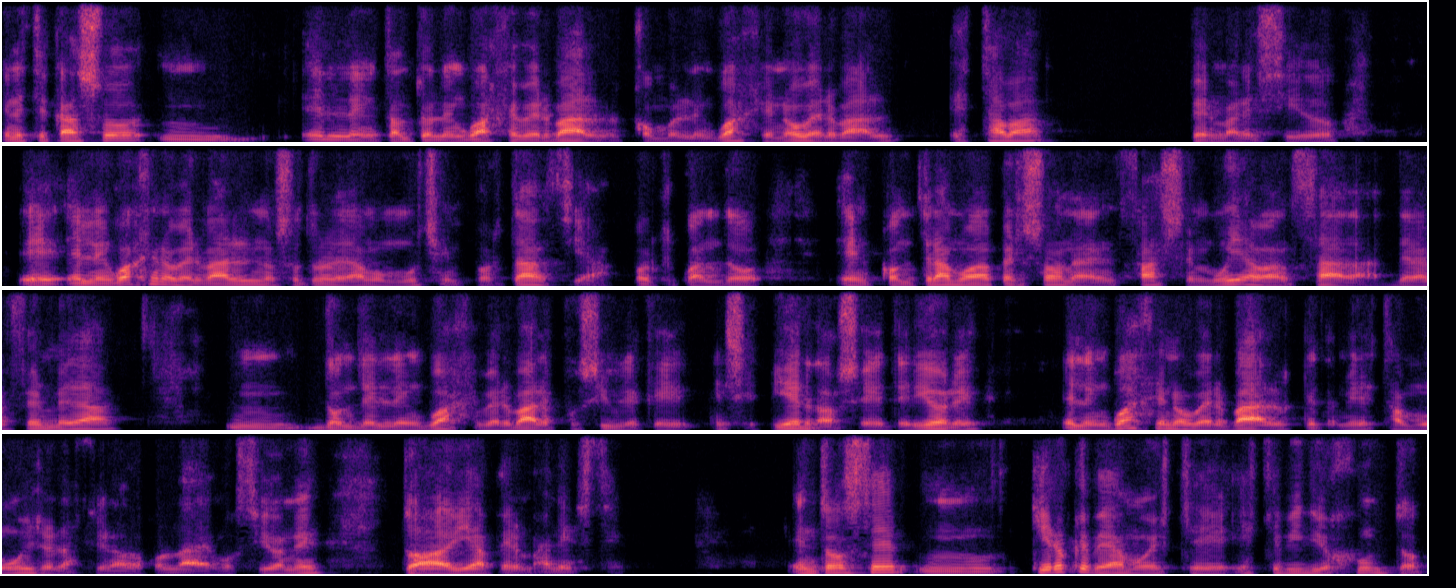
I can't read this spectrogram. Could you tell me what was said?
En este caso, mm, el, tanto el lenguaje verbal como el lenguaje no verbal estaba permanecido. Eh, el lenguaje no verbal nosotros le damos mucha importancia, porque cuando encontramos a personas en fase muy avanzada de la enfermedad, mm, donde el lenguaje verbal es posible que, se pierda o se deteriore, el lenguaje no verbal, que también está muy relacionado con las emociones, todavía permanece. Entonces, mm, quiero que veamos este, este vídeo juntos,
